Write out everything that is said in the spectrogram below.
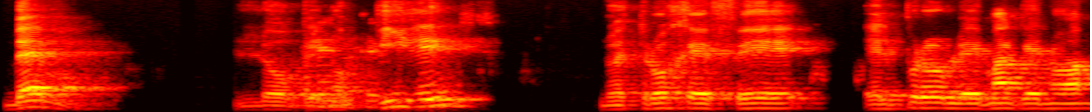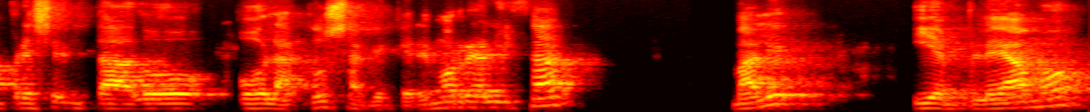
Vemos lo que nos piden nuestro jefe, el problema que nos han presentado o la cosa que queremos realizar, ¿vale? Y empleamos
